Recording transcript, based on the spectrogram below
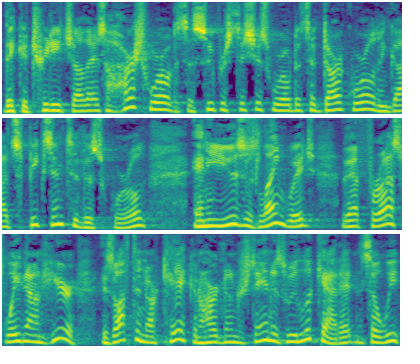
They could treat each other. It's a harsh world. It's a superstitious world. It's a dark world, and God speaks into this world, and He uses language that for us way down here is often archaic and hard to understand as we look at it. And so we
